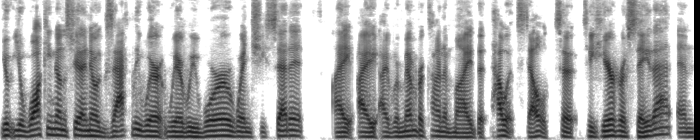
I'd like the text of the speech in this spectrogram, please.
you're, you're walking down the street. I know exactly where, where we were when she said it. I, I, I remember kind of my, that how it felt to, to hear her say that. And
